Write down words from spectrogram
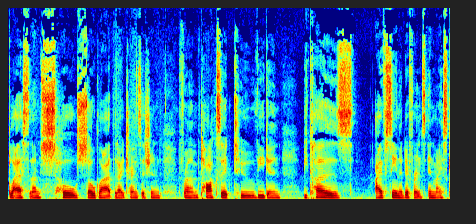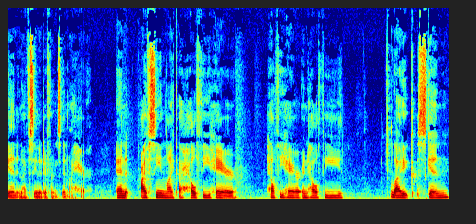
blessed and I'm so, so glad that I transitioned from toxic to vegan because I've seen a difference in my skin and I've seen a difference in my hair. And I've seen like a healthy hair, healthy hair and healthy like skin.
